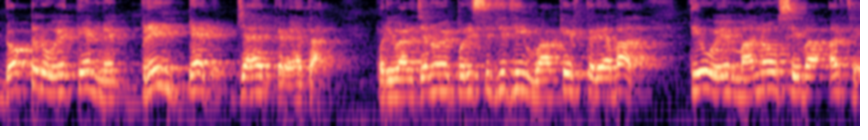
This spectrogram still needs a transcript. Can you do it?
ડોક્ટરોએ તેમને બ્રેન ડેડ જાહેર કર્યા હતા. પરિવારજનોએ પરિસ્થિતિથી વાકેફ કર્યા બાદ તેઓએ માનવ સેવા અર્થે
